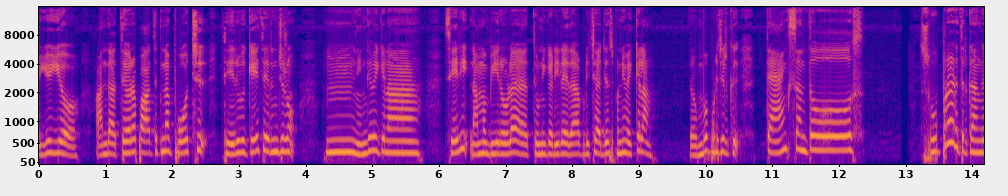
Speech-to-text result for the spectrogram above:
ஐயோ அந்த அத்தை வர பார்த்துட்டுனா போச்சு. தெருவுக்கே தெரிஞ்சிடும் எங்கே வைக்கலாம்? சரி நம்ம பீரோவில் துணி கடியில் எதாவது பிடிச்சி அட்ஜஸ்ட் பண்ணி வைக்கலாம். ரொம்ப பிடிச்சிருக்கு. தேங்க்ஸ் சந்தோஷ். சூப்பராக எடுத்திருக்காங்க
